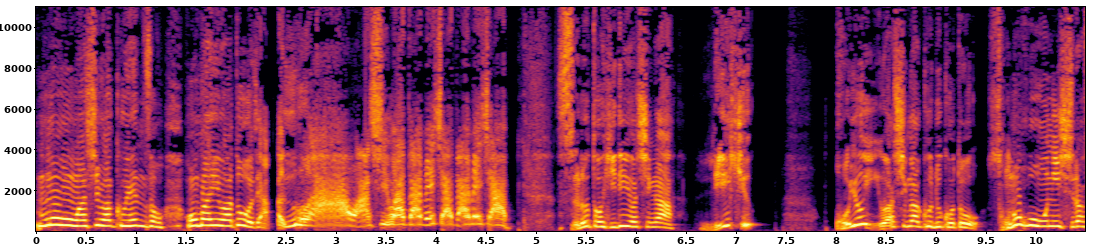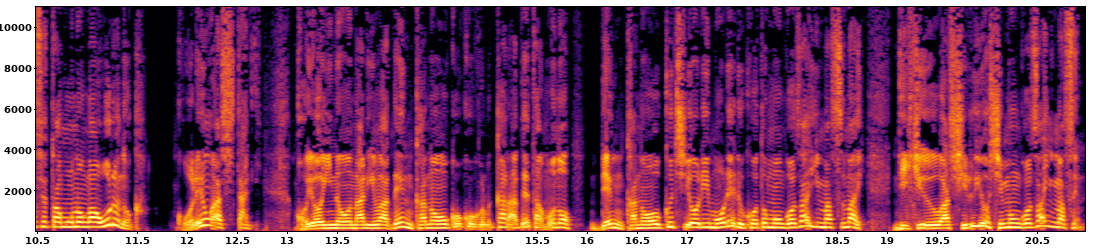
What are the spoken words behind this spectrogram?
ぁ、もうわしは食えんぞ。お前はどうじゃ。うわぁ、わしはダメじゃダメじゃ。すると秀吉が、利休。今宵わしが来ることをその方に知らせた者がおるのかこれはしたり、今宵のおなりは殿下のお心から出たもの、殿下のお口より漏れることもございますまい。利休は知る由もございません。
